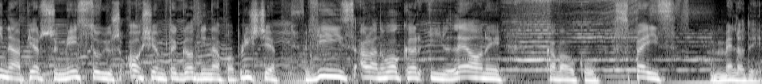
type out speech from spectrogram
I na pierwszym miejscu już 8 tygodni na popliście Wiz, Alan Walker i Leony w kawałku Space Melody.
